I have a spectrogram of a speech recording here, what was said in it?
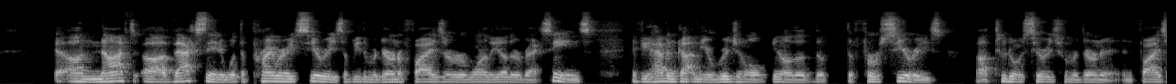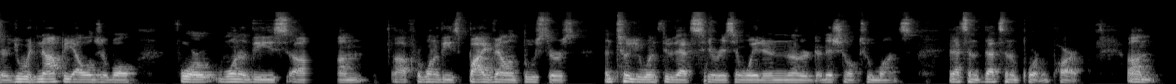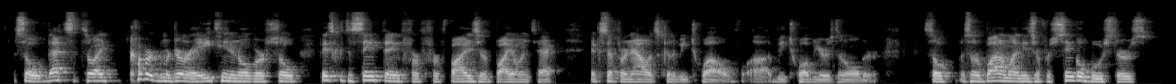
uh, not uh, vaccinated with the primary series of either Moderna, Pfizer, or one of the other vaccines, if you haven't gotten the original, you know, the the, the first series, uh, two dose series for Moderna and Pfizer, you would not be eligible for one of these um, uh, for one of these bivalent boosters until you went through that series and waited another additional two months. That's an that's an important part. Um, so that's so I covered Moderna 18 and over. So basically, it's the same thing for for Pfizer, BioNTech, except for now it's going to be 12, uh, be 12 years and older. So so the bottom line, these are for single boosters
